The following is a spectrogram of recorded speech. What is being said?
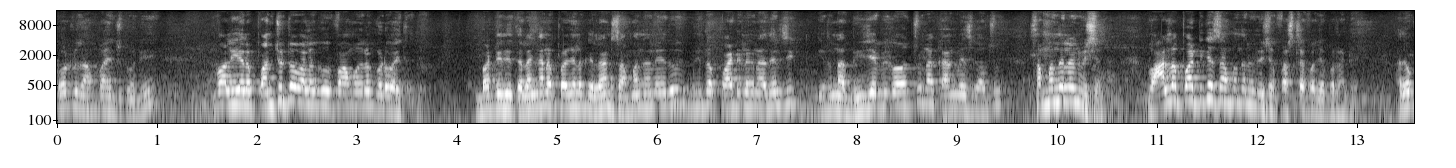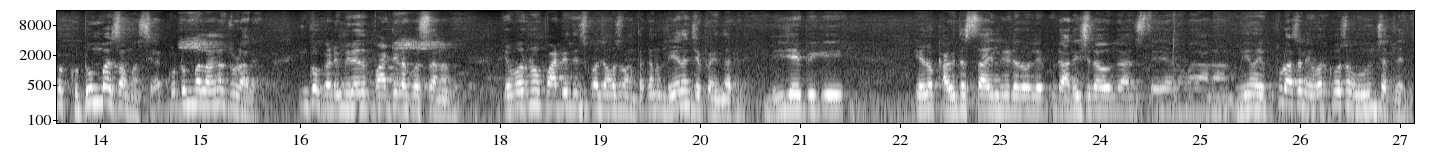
కోట్లు సంపాదించుకొని వాళ్ళు ఇలా పంచుతో వాళ్ళకు ఫామ్ హౌస్లో గొడవ అవుతుంది. బట్ ఇది తెలంగాణ ప్రజలకు ఎలాంటి సంబంధం లేదు. మిగతా పార్టీలకు నాకు తెలిసి ఇది నా బీజేపీ కావచ్చు నా కాంగ్రెస్ కావచ్చు సంబంధం లేని విషయం. వాళ్ళ పార్టీకే సంబంధం లేని విషయం ఫస్ట్ ఆఫ్ ఆల్ చెప్పాలంటే. అది ఒక కుటుంబ సమస్య. కుటుంబంలాగా చూడాలి. ఇంకొకటి మీరు ఏదో పార్టీలకు వస్తున్నారు. ఎవరినో పార్టీ తీసుకోవాల్సిన అవసరం అంతకన్నా లేదని చెప్పాను ఇందాక. బీజేపీకి ఏదో కవిత స్థాయి లీడరో లేకుంటే హరీష్ రావు గారి మేము ఎప్పుడు అసలు ఎవరి కోసం ఊహించట్లేదు.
